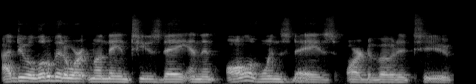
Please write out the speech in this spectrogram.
I do a little bit of work Monday and Tuesday, and then all of Wednesdays are devoted to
